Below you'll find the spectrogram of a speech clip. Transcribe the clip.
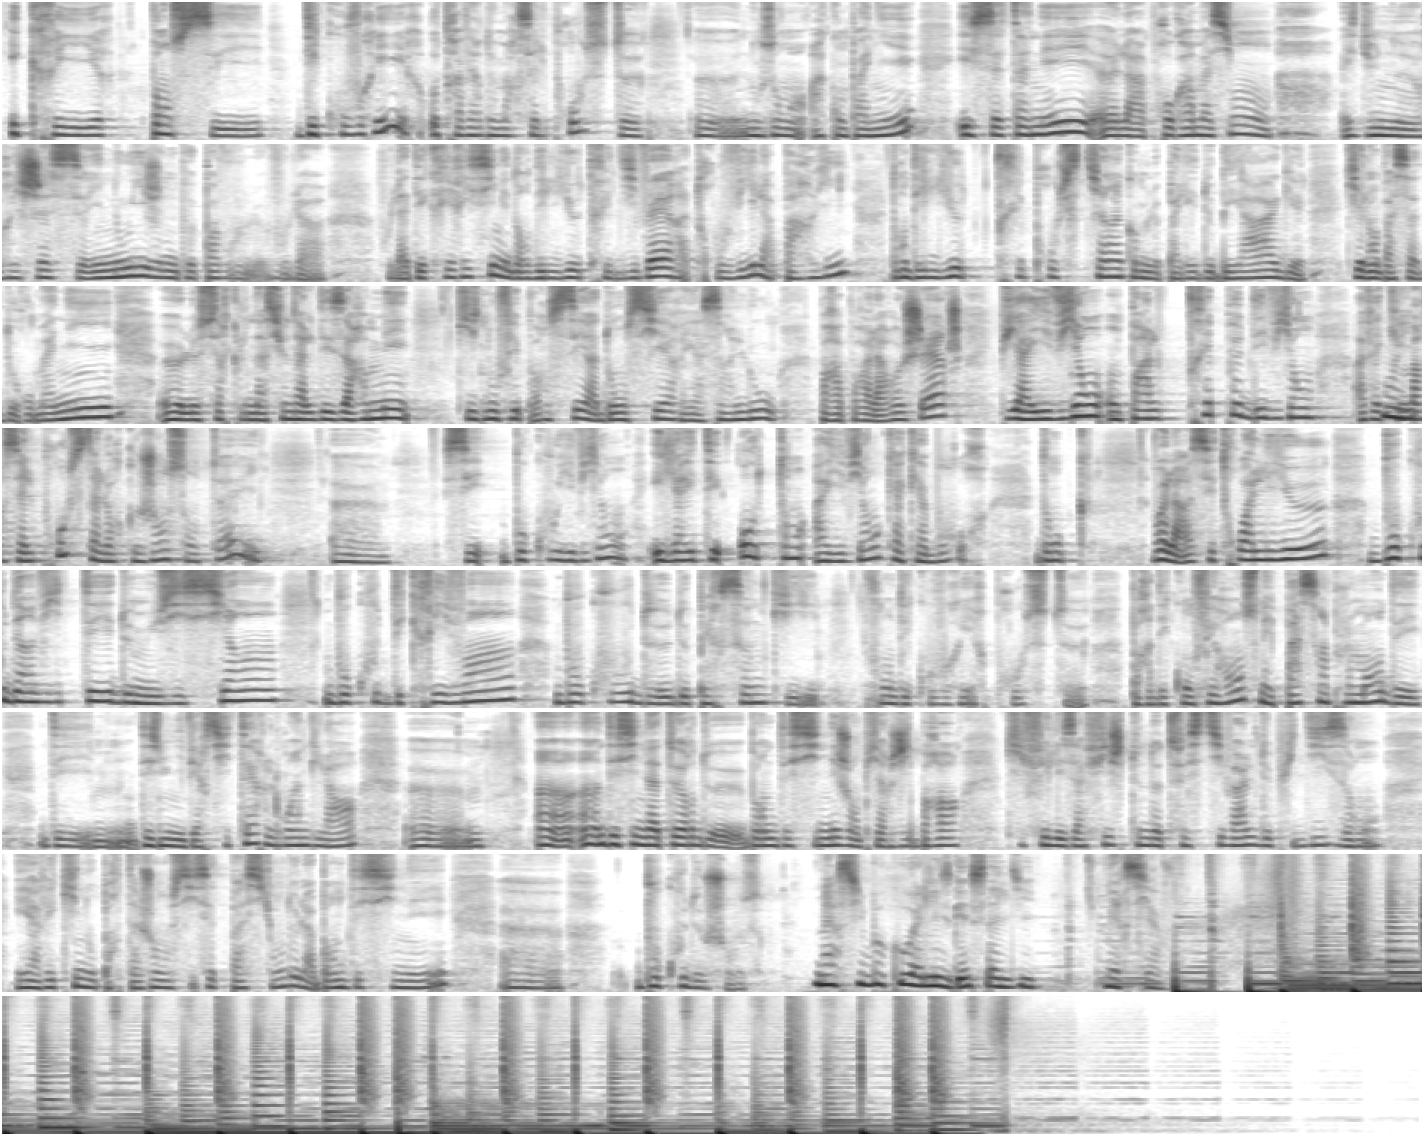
écrire, penser, découvrir au travers de Marcel Proust euh, nous ont accompagnés. Et cette année, euh, la programmation est d'une richesse inouïe. Je ne peux pas vous, vous, la, vous, la, décrire ici, mais dans des lieux très divers, à Trouville, à Paris, dans des lieux très proustiens comme le palais de Béhague, qui est l'ambassade de Roumanie, euh, le Cercle national des armées, qui nous fait penser à Doncières et à Saint-Loup par rapport à la recherche. Puis à Évian, on parle très peu d'Évian avec Marcel Proust, alors que Jean Santeuil, euh, c'est beaucoup Évian. il a été autant à Évian qu'à Cabourg. Donc voilà, ces trois lieux, beaucoup d'invités, de musiciens, beaucoup d'écrivains, beaucoup de, personnes qui font découvrir Proust euh, par des conférences, mais pas simplement des, universitaires, loin de là. Euh, un, dessinateur de bande dessinée, Jean-Pierre Gibras, qui fait les affiches de notre festival depuis dix ans et avec qui nous partageons aussi cette passion de la bande dessinée beaucoup de choses. Merci beaucoup Alice Gassaldi. Merci à vous.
